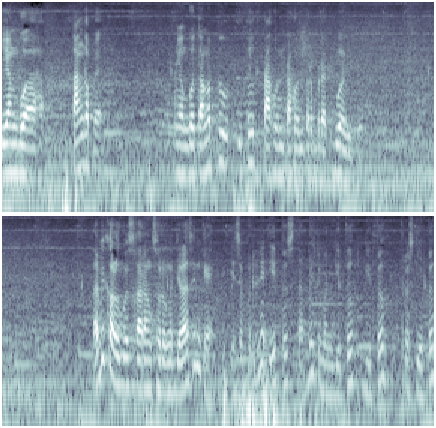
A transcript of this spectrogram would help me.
yang gue tangkap ya yang gue tangkap tuh itu tahun-tahun terberat gue gitu. Tapi kalau gue sekarang suruh ngejelasin kayak ya sebenarnya itu tapi cuman gitu gitu terus gitu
